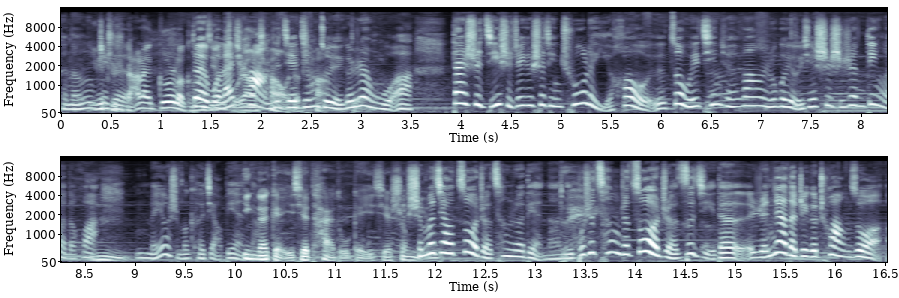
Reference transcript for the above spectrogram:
可能这个拿来歌了，对我来唱，这节节目组有一个任务啊。但是，即使这个事情出了以后，作为侵权方，如果有一些事实认定了的话，没有什么可狡辩的。应该给一些态度，给一些声明。什么叫作者蹭热点呢？你不是蹭着作者自己的、人家的这个创作，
